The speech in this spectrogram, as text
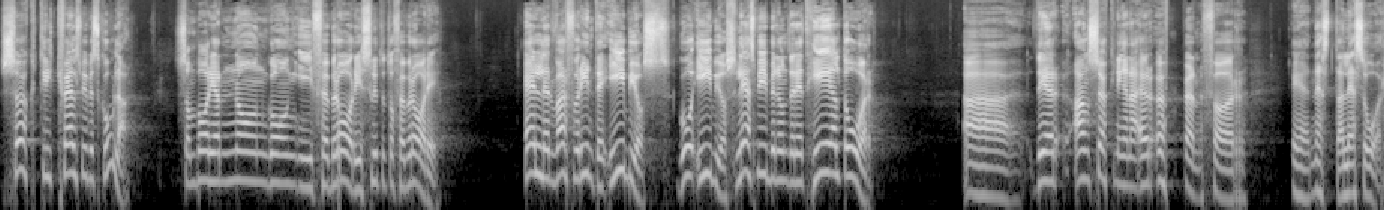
Sök till kvällsbibelskola som börjar någon gång i februari, slutet av februari. Eller varför inte Ibios? Gå Ibios, läs Bibeln under ett helt år. Ah, uh, där ansökningarna är öppen för uh, nästa läsår.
